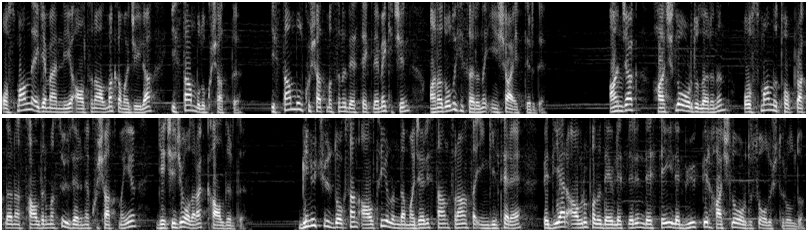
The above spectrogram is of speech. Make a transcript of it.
Osmanlı egemenliği altına almak amacıyla İstanbul'u kuşattı. İstanbul kuşatmasını desteklemek için Anadolu Hisarı'nı inşa ettirdi. Ancak Haçlı ordularının Osmanlı topraklarına saldırması üzerine kuşatmayı geçici olarak kaldırdı. 1396 yılında Macaristan, Fransa, İngiltere ve diğer Avrupalı devletlerin desteğiyle büyük bir Haçlı ordusu oluşturuldu.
